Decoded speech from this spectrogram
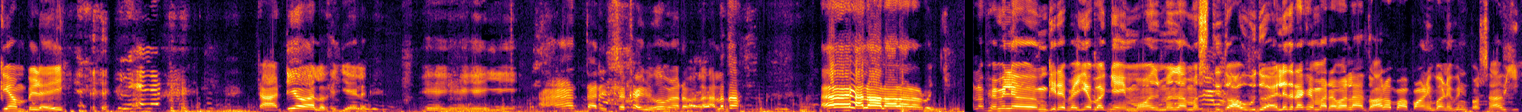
કેમ પીડા એ? ટાટીઓ હાલો થઈ ગયા એટલે. એ એ હા તારી સખાઈ હો મારા વાલા. હાલો તા. હાલો હાલો હાલો હાલો હાલો ફેમિલી એમ ઘીરે ભાઈ ગયા બાકી મોજ મજા મસ્તી તો આવું બધું હાલે જ રાખે મારા વાલા. તો હાલો પા પાણી બાણી પીને પછી આવી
